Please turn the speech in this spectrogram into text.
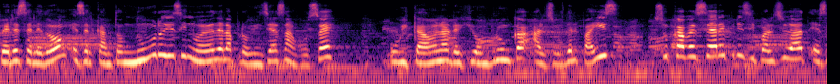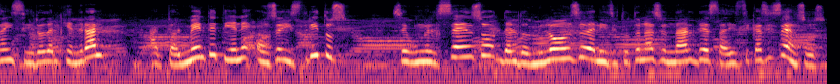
Pérez Celedón es el cantón número 19 de la provincia de San José, ubicado en la región Brunca al sur del país. Su cabecera y principal ciudad es San Isidro del General. Actualmente tiene 11 distritos. Según el censo del 2011 del Instituto Nacional de Estadísticas y Censos,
